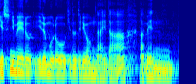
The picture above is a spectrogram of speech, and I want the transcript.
예수님의 이름- 이름으로 기도드리옵나이다. 아멘.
